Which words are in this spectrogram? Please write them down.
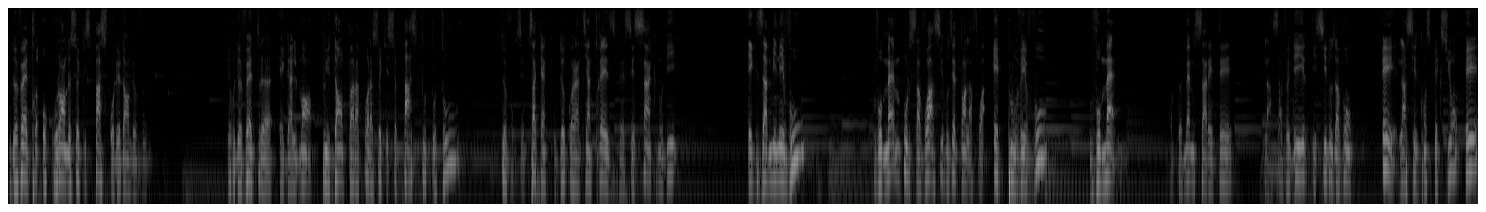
Vous devez être au courant de ce qui se passe au-dedans de vous. Et vous devez être également prudent par rapport à ce qui se passe tout autour de vous. C'est pour ça que 2 Corinthiens 13, verset 5 nous dit, examinez-vous vous-même pour savoir si vous êtes dans la foi. Éprouvez-vous vous-même. On peut même s'arrêter là. Ça veut dire, ici, nous avons et la circonspection et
